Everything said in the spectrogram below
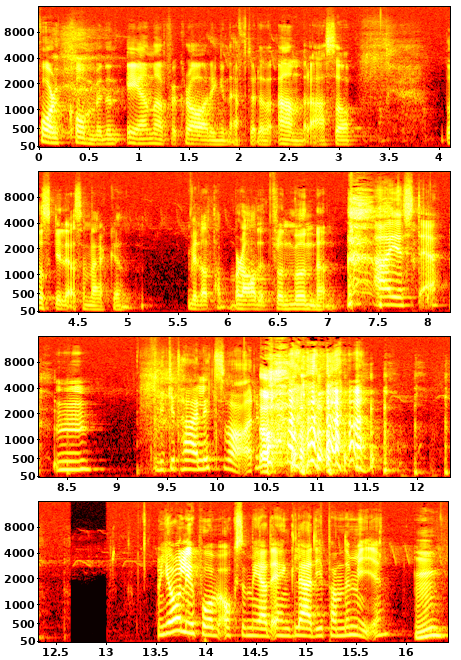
folk kommer med den ena förklaringen efter den andra. Alltså, då skulle jag som verkligen vilja ta bladet från munnen. Ja, just det. Mm. Vilket härligt svar. Jag håller ju på också med en glädjepandemi. Mm.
